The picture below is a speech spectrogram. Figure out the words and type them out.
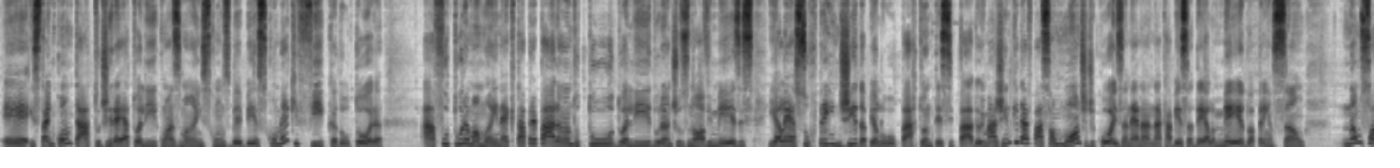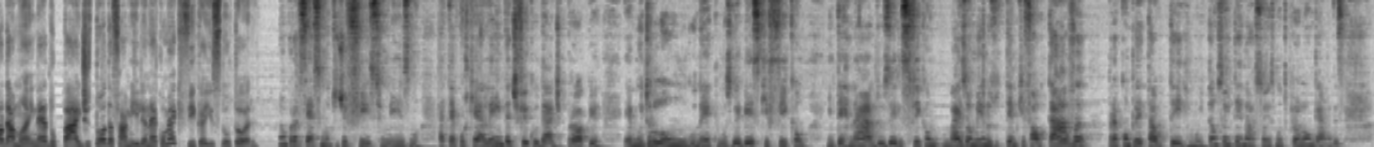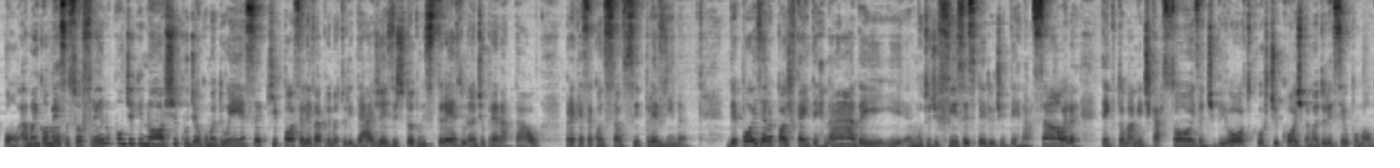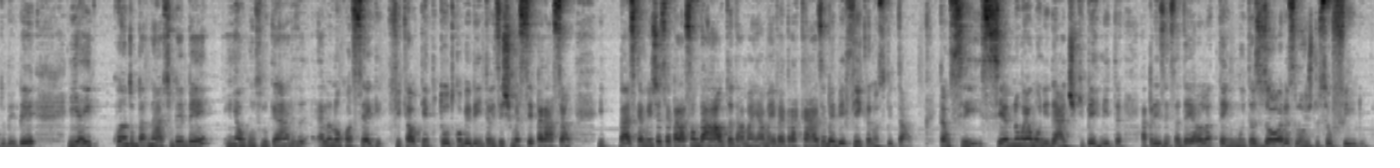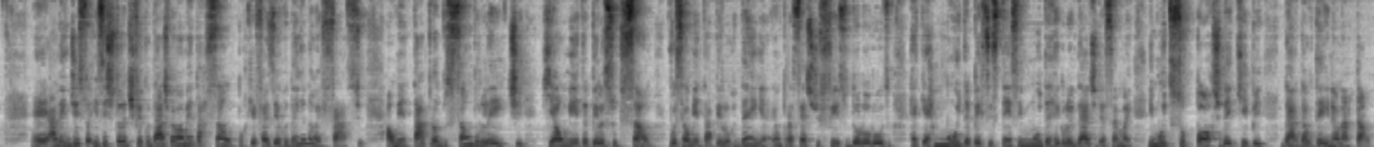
É, está em contato direto ali com as mães, com os bebês. Como é que fica, doutora, a futura mamãe, né, que está preparando tudo ali durante os nove meses e ela é surpreendida pelo parto antecipado? Eu imagino que deve passar um monte de coisa, né, na, na cabeça dela, medo, apreensão, não só da mãe, né, do pai, de toda a família, né? Como é que fica isso, doutora? É um processo muito difícil mesmo, até porque além da dificuldade própria, é muito longo, né? Com os bebês que ficam internados, eles ficam mais ou menos o tempo que faltava para completar o termo. Então são internações muito prolongadas. Bom, a mãe começa sofrendo com diagnóstico de alguma doença que possa levar à prematuridade. Já existe todo um estresse durante o pré-natal para que essa condição se previna. Depois ela pode ficar internada e, e, é muito difícil esse período de internação. Ela tem que tomar medicações, antibióticos, corticoides para amadurecer o pulmão do bebê. E aí, quando nasce o bebê, em alguns lugares ela não consegue ficar o tempo todo com o bebê. Então existe uma separação. E basicamente a separação da alta da mãe. A mãe vai para casa e o bebê fica no hospital. Então, se, se não é uma unidade que permita a presença dela, ela tem muitas horas longe do seu filho. É, além disso, existe toda a dificuldade para a amamentação, porque fazer ordenha não é fácil. Aumentar a produção do leite, que aumenta pela sucção, você aumentar pela ordenha, é um processo difícil, doloroso, requer muita persistência e muita regularidade dessa mãe, e muito suporte da equipe da, da UTI neonatal.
